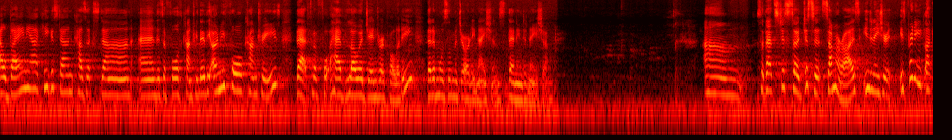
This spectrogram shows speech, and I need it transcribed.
Albania, Kyrgyzstan, Kazakhstan, and there's a fourth country. They're the only four countries that have lower gender equality that are Muslim majority nations than Indonesia. Um, so that's just so just to summarise, Indonesia is pretty like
